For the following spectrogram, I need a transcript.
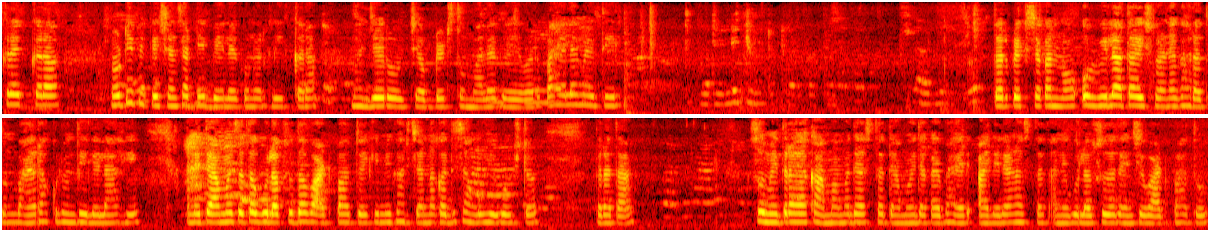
सबस्क्राईब करा. नोटिफिकेशनसाठी बेल आयकॉनवर क्लिक करा. म्हणजे रोजचे अपडेट्स तुम्हाला वेळेवर पाहायला मिळतील. तर प्रेक्षकांनो ओवीला आता ईश्वराने घरातून बाहेर हाकलून दिलेला आहे. आणि त्यामुळेच आता गुलाबसुद्धा वाट पाहतोय की मी घरच्यांना कधी सांगू ही गोष्ट. तर आता सुमित्रा ह्या कामामध्ये असतात त्यामुळे त्या काही बाहेर आलेल्या नसतात आणि गुलाबसुद्धा त्यांची वाट पाहतो.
